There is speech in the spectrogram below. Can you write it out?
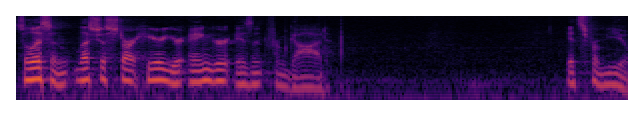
So, listen, let's just start here. Your anger isn't from God, it's from you.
